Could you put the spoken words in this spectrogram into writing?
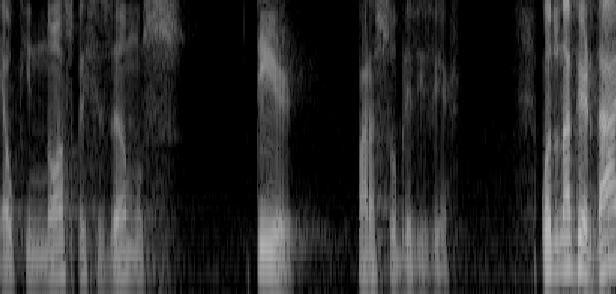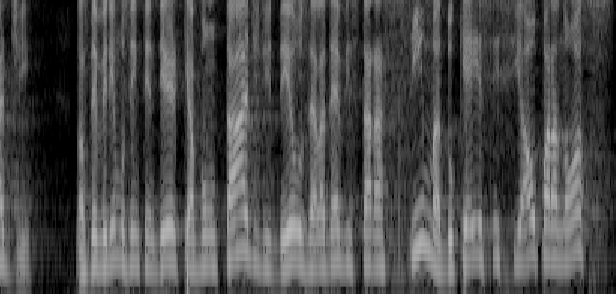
é o que nós precisamos ter para sobreviver. Quando na verdade, nós deveríamos entender que a vontade de Deus, ela deve estar acima do que é essencial para nós.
